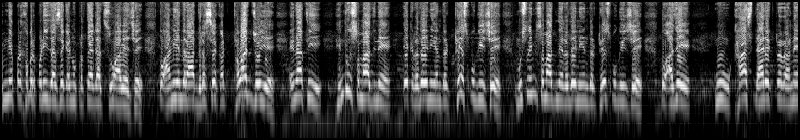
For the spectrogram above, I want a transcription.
એમને પણ ખબર પડી જશે કે એનું પ્રત્યાઘાત શું આવે છે. તો આની અંદર આ દ્રશ્ય કટ થવા જ જોઈએ. એનાથી હિન્દુ સમાજને એક હૃદયની અંદર ઠેસ પૂગી છે, મુસ્લિમ સમાજને હૃદયની અંદર ઠેસ પૂગી છે. તો આજે હું ખાસ ડાયરેક્ટર અને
